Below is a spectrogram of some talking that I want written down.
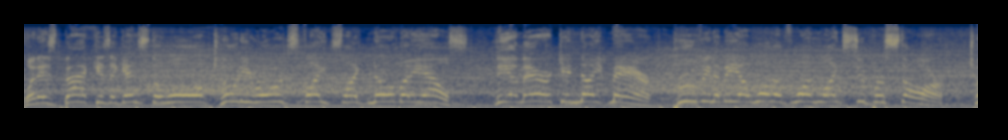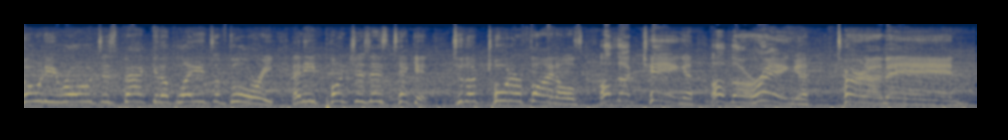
When his back is against the wall, Cody Rhodes fights like nobody else. The American Nightmare, proving to be a one of one like superstar. Cody Rhodes is back in a Blades of Glory, and he punches his ticket to the quarterfinals of the King of the Ring tournament.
